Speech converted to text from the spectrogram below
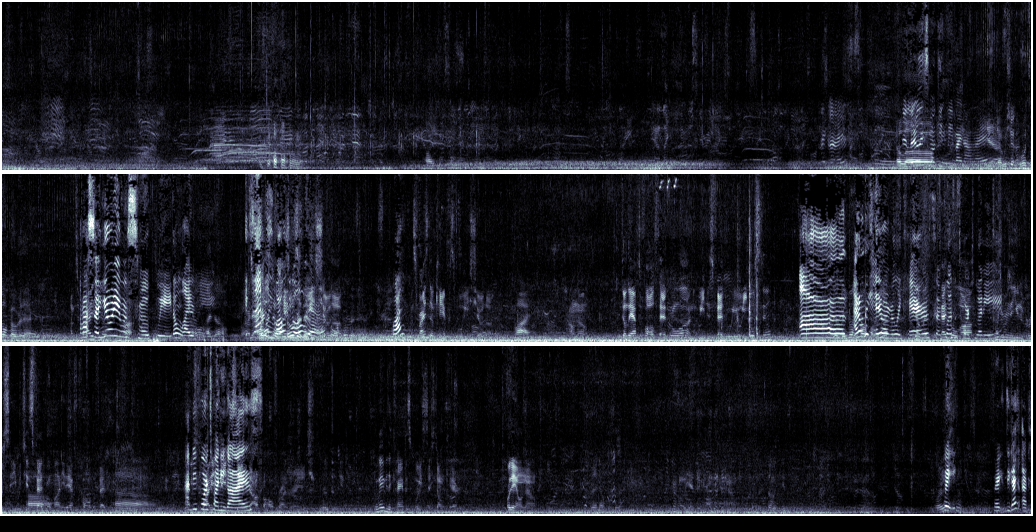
right? Let's go. oh, this is so Hi guys. Hello. We're literally smoking weed right now, right? Yeah, we should. We'll talk over there. I'm Oh, so you don't even Huh. smoke weed. Don't lie to Oh, I me. know. Exactly, Why why would you go over there? Showed up. Over there. What? I'm surprised no campus police showed up. Why? I don't know. Don't they have to follow federal law and weed is federally illegal still? Uh, I don't think anyone really cares. No, So plus federal it's law- 420. Because we're in a university, which is Oh. federal money, they have to follow the federal. Ah. Happy 420, do you think it's guys. Alcohol for underage. But maybe the campus police just don't care. Or they don't know. They know for sure. Oh yeah, they probably know. So many people. Where is- Wait, wait, do you guys actually?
